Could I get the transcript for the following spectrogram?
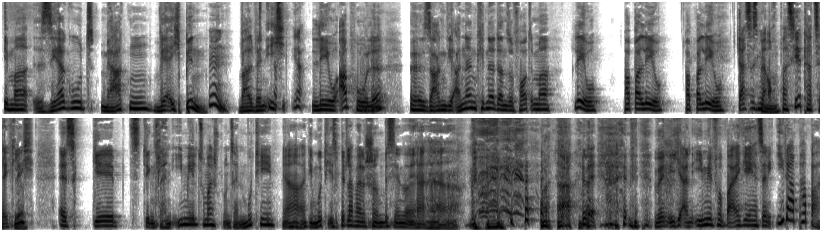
immer sehr gut merken, wer ich bin. Weil wenn ich ja. Leo abhole, äh, sagen die anderen Kinder dann sofort immer Leo, Papa Leo, Papa Leo. Das ist mir auch passiert tatsächlich. Es gibt den kleinen E-Mail zum Beispiel und seine Mutti. Ja, die Mutti ist mittlerweile schon ein bisschen so, ja. Wenn ich an E-Mail vorbeigehe, sage ich, Ida Papa,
